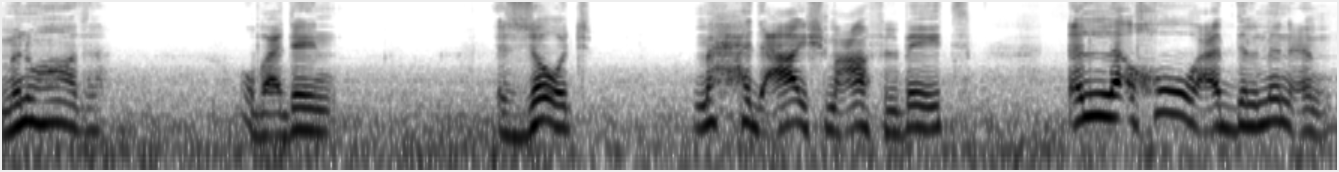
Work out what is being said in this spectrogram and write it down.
منو هذا؟ وبعدين الزوج ما حد عايش معاه في البيت إلا أخوه عبد المنعم.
